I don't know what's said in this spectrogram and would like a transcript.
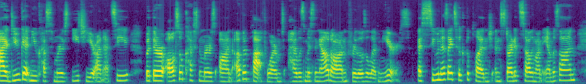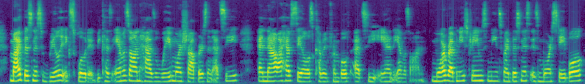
I do get new customers each year on Etsy, but there are also customers on other platforms I was missing out on for those 11 years. As soon as I took the plunge and started selling on Amazon, my business really exploded because Amazon has way more shoppers than Etsy, and now I have sales coming from both Etsy and Amazon. More revenue streams means my business is more stable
